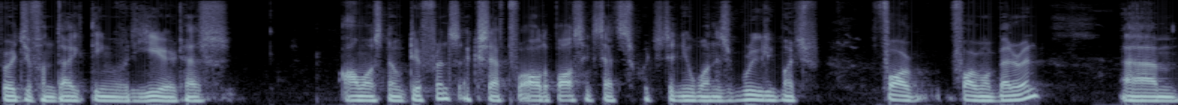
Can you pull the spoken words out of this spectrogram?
Virgil van Dijk team of the year, it has almost no difference except for all the passing sets, which the new one is really much far far more better in. Um,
